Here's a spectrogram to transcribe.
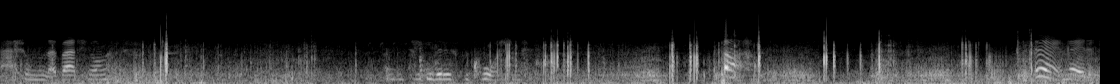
Actually, wasn't that bad to be honest. Taking a bit of precaution. Ah! Hey, made it.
